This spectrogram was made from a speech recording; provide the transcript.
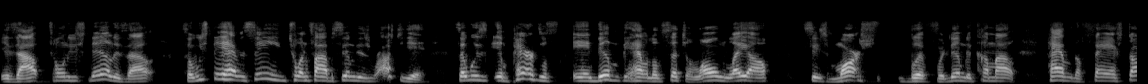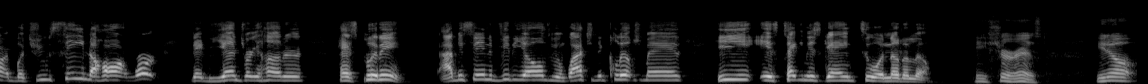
is out. Tony Snell is out. So we still haven't seen 25% of this roster yet. So it was imperative in them having such a long layoff since March, but for them to come out having a fast start. But you see the hard work that DeAndre Hunter has put in. I've been seeing the videos, been watching the clips, man. He is taking this game to another level. He sure is. You know,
